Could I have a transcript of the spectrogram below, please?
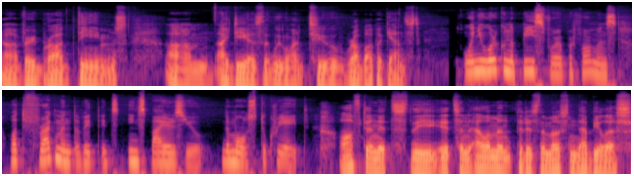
uh, very broad themes, um, ideas that we want to rub up against. When you work on a piece for a performance, what fragment of it, it inspires you the most to create? Often it's the it's an element that is the most nebulous.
